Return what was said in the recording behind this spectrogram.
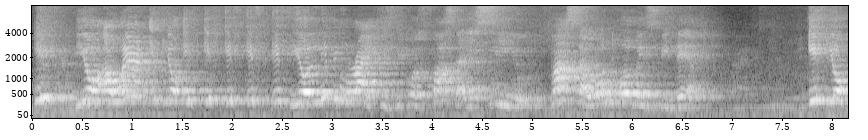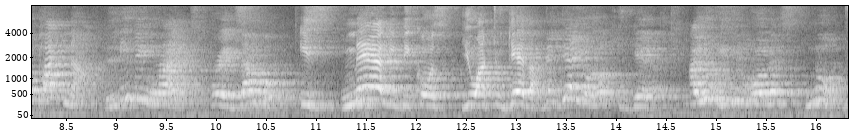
If you're aware, if you're if, if, if, if, if you're living right, it's because pastor is seeing you. Pastor won't always be there. If your partner living right, for example, is merely because you are together, the day you are not together, are you with him always? No.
